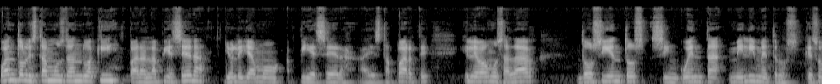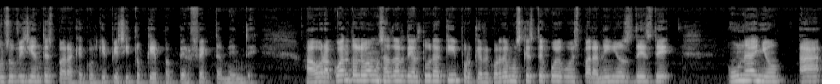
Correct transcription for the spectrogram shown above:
¿Cuánto le estamos dando aquí para la piecera? Yo le llamo piecera a esta parte y le vamos a dar 250 milímetros que son suficientes para que cualquier piecito quepa perfectamente. Ahora, ¿cuánto le vamos a dar de altura aquí? Porque recordemos que este juego es para niños desde un año a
